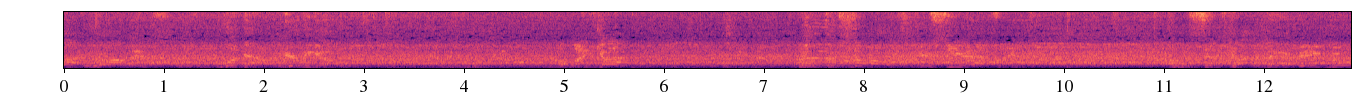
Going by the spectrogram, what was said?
by Rollins. Look out. Here we go. Oh, my God. You see that. Oh, Seth got him there. Big move.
